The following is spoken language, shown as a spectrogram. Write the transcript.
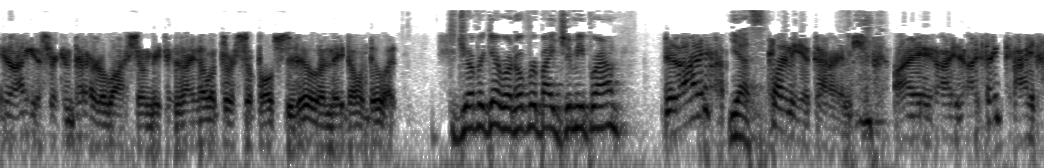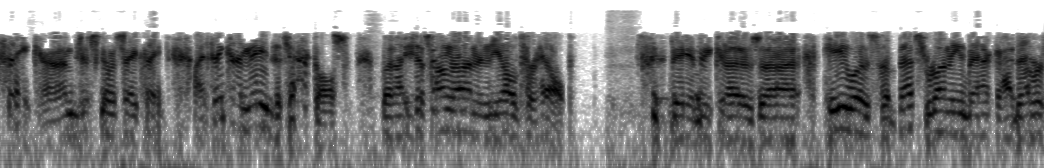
you know, I get sick and tired of watching them because I know what they're supposed to do, and they don't do it. Did you ever get run over by Jimmy Brown? Did I? Yes. Plenty of times. I, I, I think, I think, I'm just going to say think, I think I made the tackles, but I just hung on and yelled for help because uh, he was the best running back I've ever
